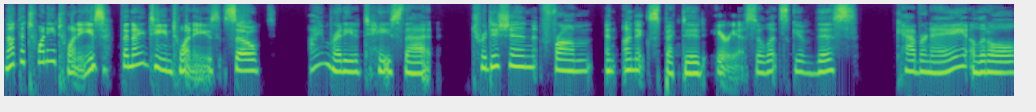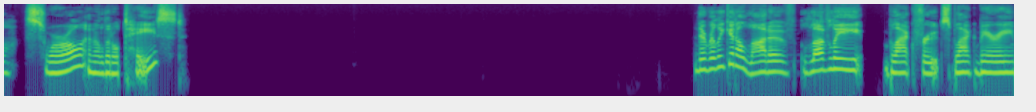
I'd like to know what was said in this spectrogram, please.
not the 2020s, the 1920s. So I am ready to taste that tradition from an unexpected area. So let's give this Cabernet a little swirl and a little taste. They really get a lot of lovely black fruits, blackberry,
